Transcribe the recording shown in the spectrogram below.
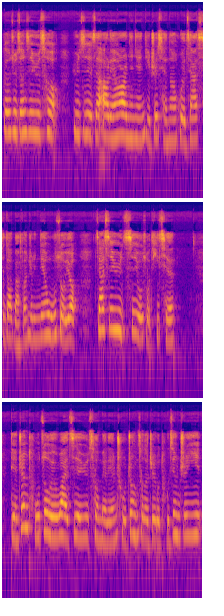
根据经济预测，预计在2022年年底之前呢，会加息到百分之零点五左右，加息预期有所提前。点阵图作为外界预测美联储政策的这个途径之一，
